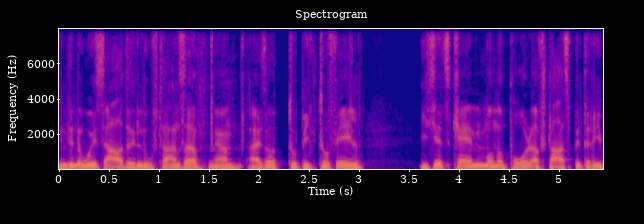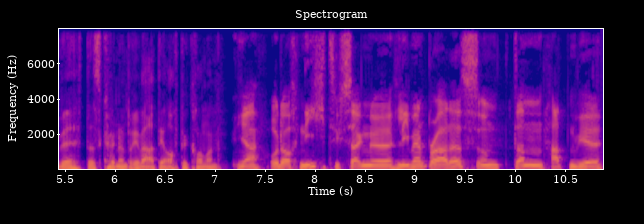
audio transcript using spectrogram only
in den USA oder die Lufthansa. Ja, also Too Big to Fail ist jetzt kein Monopol auf Staatsbetriebe, das können Private auch bekommen. Ja, oder auch nicht. Ich sage nur Lehman Brothers und dann hatten wir.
